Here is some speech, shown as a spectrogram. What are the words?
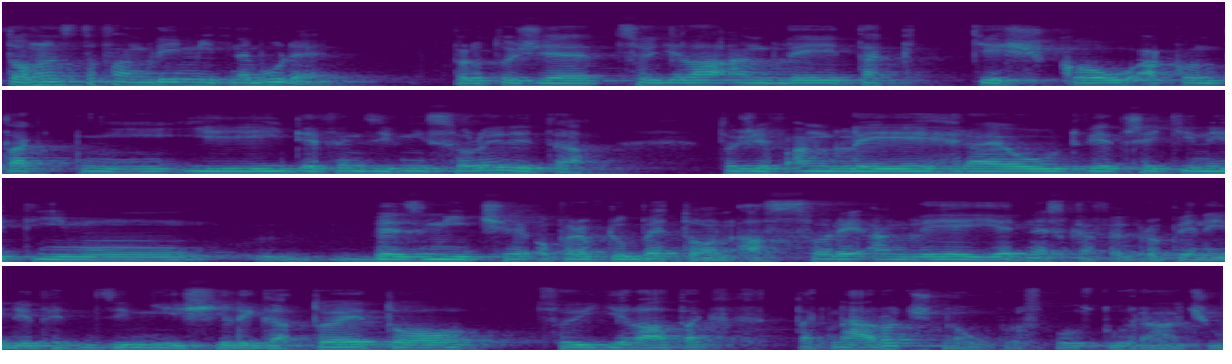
Tohle to v Anglii mít nebude, protože co dělá Anglii tak těžkou a kontaktní je její defenzivní solidita to, že v Anglii hrajou dvě třetiny týmů bez míče opravdu beton. A sorry, Anglie je dneska v Evropě nejdefenzivnější liga. To je to, co ji dělá tak, tak náročnou pro spoustu hráčů.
